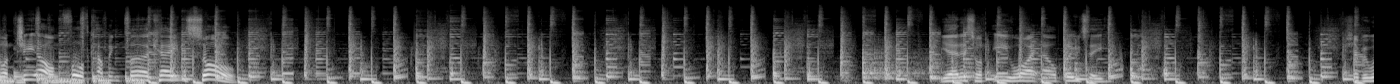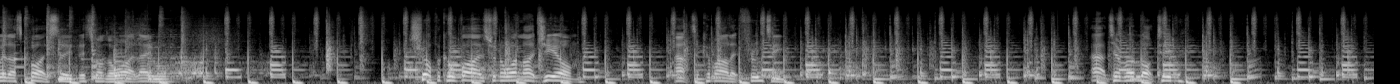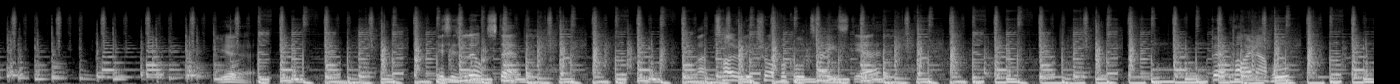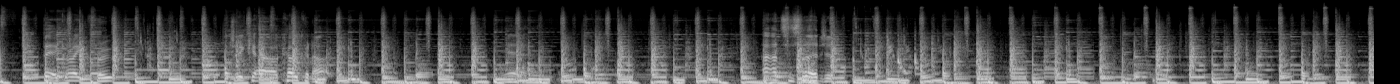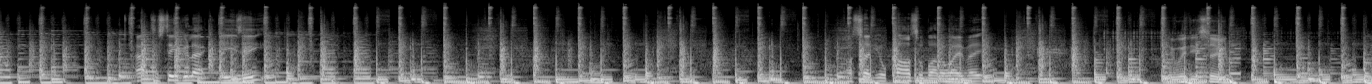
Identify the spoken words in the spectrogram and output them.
Yeah, this on forthcoming Burkane Soul. Yeah, this one, EYL Booty. Should be with us quite soon. This one's a white label. Tropical vibes from the one like Geom. Out to Kamalit, Fruity. Out to everyone locked in. Yeah. This is Lilt Step. That totally tropical taste, yeah? Bit of pineapple, bit of grapefruit, drink it out of coconut. Yeah. Out to Surgeon. Stevie Leck, easy. Parcel by the way, mate. Be with you soon.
